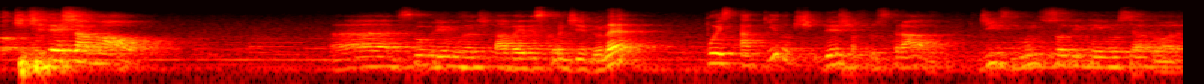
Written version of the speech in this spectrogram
O que te deixa mal? Ah, descobrimos onde estava ele escondido, né? Pois aquilo que te deixa frustrado diz muito sobre quem você adora.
